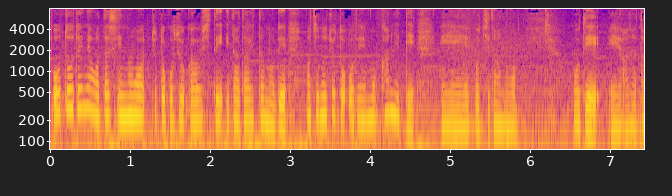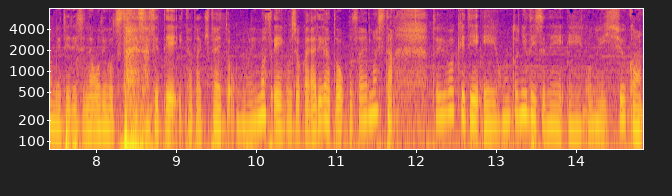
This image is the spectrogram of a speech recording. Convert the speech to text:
冒頭でね私のちょっとご紹介をしていただいたので、まあ、そのちょっとお礼も兼ねて、えー、こちらの方で、えー、改めてですね、お礼を伝えさせていただきたいと思います。えー、ご紹介ありがとうございました。というわけで、えー、本当にですね、えこの1週間、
